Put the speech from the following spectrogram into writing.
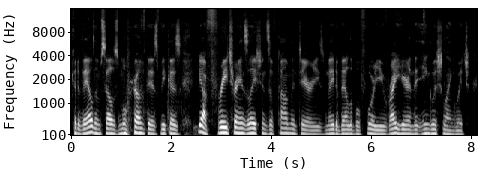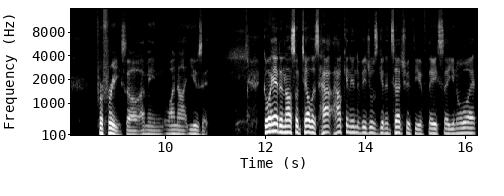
could avail themselves more of this because you have free translations of commentaries made available for you right here in the English language for free. So, I mean, why not use it? Go ahead and also tell us how how can individuals get in touch with you if they say, you know what,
